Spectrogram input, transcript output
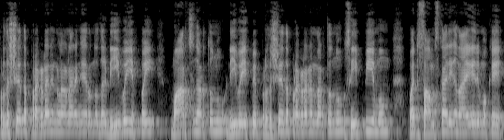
പ്രതിഷേധ പ്രകടനങ്ങളാണ് അരങ്ങേറുന്നത്. ഡിവൈഎഫ്ഐ മാർച്ച് നടത്തുന്നു. ഡിവൈഎഫ്ഐ പ്രതിഷേധ പ്രകടനം നടത്തുന്നു. സി പി എമ്മും മറ്റ് സാംസ്കാരിക നായകരുമൊക്കെ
